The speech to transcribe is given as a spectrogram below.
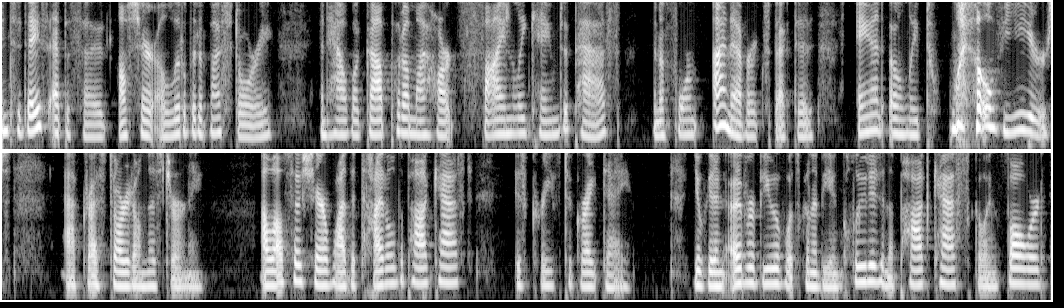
In today's episode, I'll share a little bit of my story and how what God put on my heart finally came to pass in a form I never expected and only 12 years after I started on this journey. I'll also share why the title of the podcast is Grief to Great Day. You'll get an overview of what's going to be included in the podcasts going forward,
